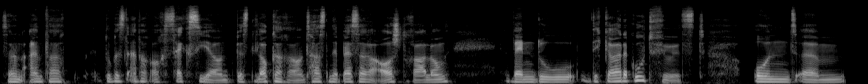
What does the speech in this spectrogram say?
sondern einfach, du bist einfach auch sexier und bist lockerer und hast eine bessere Ausstrahlung, wenn du dich gerade gut fühlst. Und ähm,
